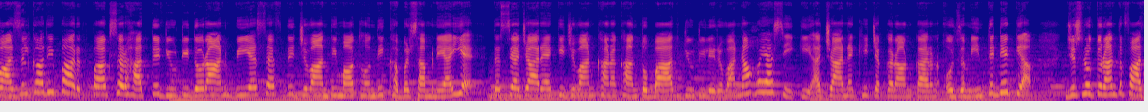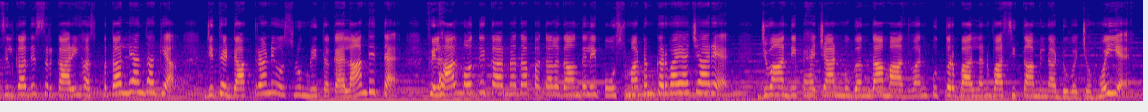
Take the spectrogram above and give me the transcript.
ਫਾਜ਼ਿਲਕਾ ਦੀ ਭਾਰਤ ਪਾਕ ਸਰਹੱਦ ਤੇ ਡਿਊਟੀ ਦੌਰਾਨ ਬੀਐਸਐਫ ਦੇ ਜਵਾਨ ਦੀ ਮੌਤ ਹੋਣ ਦੀ ਖਬਰ ਸਾਹਮਣੇ ਆਈ ਹੈ। ਦੱਸਿਆ ਜਾ ਰਿਹਾ ਹੈ ਕਿ ਜਵਾਨ ਖਾਣਾ ਖਾਣ ਤੋਂ ਬਾਅਦ ਡਿਊਟੀ ਲਈ ਰਵਾਨਾ ਹੋਇਆ ਸੀ ਕਿ ਅਚਾਨਕ ਹੀ ਚੱਕਰ ਆਉਣ ਕਾਰਨ ਉਹ ਜ਼ਮੀਨ ਤੇ ਡਿੱਗ ਗਿਆ, ਜਿਸ ਨੂੰ ਤੁਰੰਤ ਫਾਜ਼ਿਲਕਾ ਦੇ ਸਰਕਾਰੀ ਹਸਪਤਾਲ ਲਿਆਂਦਾ ਗਿਆ, ਜਿੱਥੇ ਡਾਕਟਰਾਂ ਨੇ ਉਸ ਨੂੰ ਮ੍ਰਿਤਕ ਐਲਾਨ ਦਿੱਤਾ ਹੈ। ਫਿਲਹਾਲ ਮੌਤ ਦੇ ਕਾਰਨਾਂ ਦਾ ਪਤਾ ਲਗਾਉਣ ਦੇ ਲਈ ਪੋਸਟਮਾਰਟਮ ਕਰਵਾਇਆ ਜਾ ਰਿਹਾ ਹੈ। ਜਵਾਨ ਦੀ ਪਹਿਚਾਣ ਮੁਗੰਦਾ ਮਾਧਵਨ ਪੁੱਤਰ ਬਾਲਨ ਵਾਸੀ ਤਾਮਿਲਨਾਡੂ ਵਜੋਂ ਹੋਈ ਹੈ।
